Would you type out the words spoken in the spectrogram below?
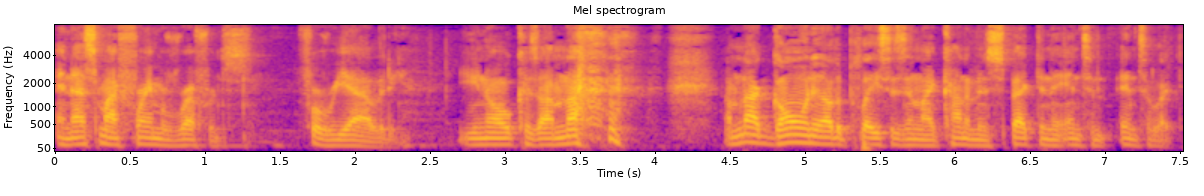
and that's my frame of reference for reality. You know, because I'm not. I'm not going to other places and like kind of inspecting the int- intellect.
